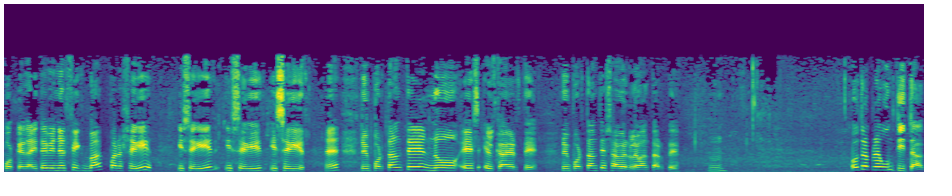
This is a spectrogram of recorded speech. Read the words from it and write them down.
porque de ahí te viene el feedback para seguir y seguir y seguir y seguir. ¿eh? Lo importante no es el caerte, lo importante es saber levantarte. Otra preguntita,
